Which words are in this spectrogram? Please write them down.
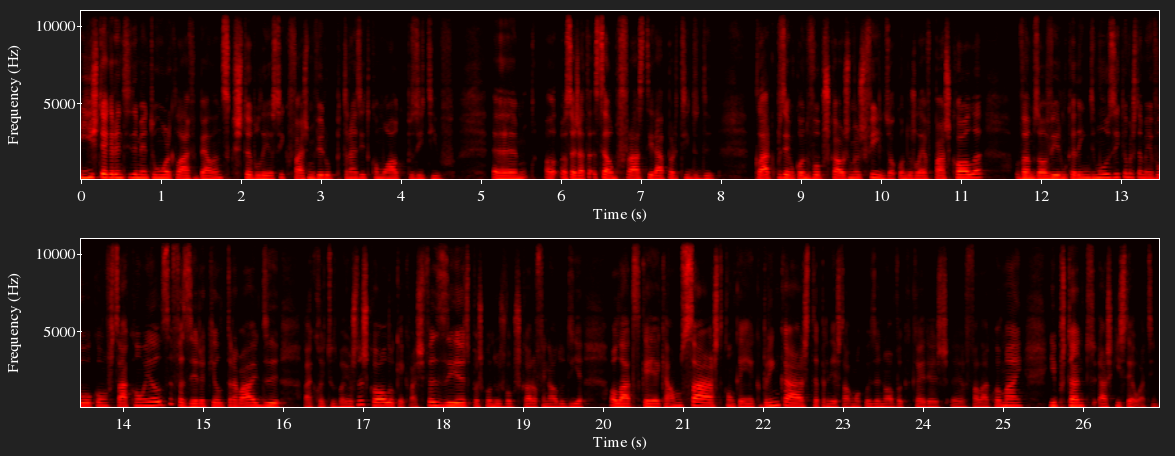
e isto é garantidamente um work-life balance que estabeleço e que faz-me ver o trânsito como algo positivo. Um, ou, ou, seja, a célebre frase tirar partido de. Claro que, por exemplo, quando vou buscar os meus filhos ou quando os levo para a escola, vamos ouvir um bocadinho de música, mas também vou conversar com eles, a fazer aquele trabalho de vai correr tudo bem hoje na escola, o que é que vais fazer, depois quando os vou buscar ao final do dia, ao lado de quem é que almoçaste, com quem é que brincaste, aprendeste alguma coisa nova que queiras uh, falar com a mãe, e portanto acho que isto é ótimo.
